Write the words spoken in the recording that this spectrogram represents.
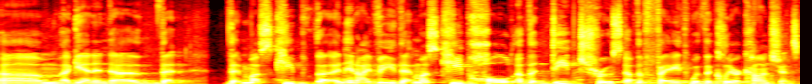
Um, again, uh, that that must keep uh, an NIV that must keep hold of the deep truths of the faith with the clear conscience.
